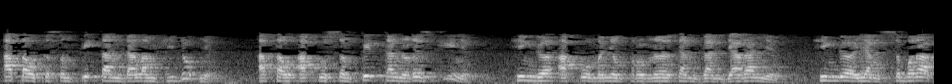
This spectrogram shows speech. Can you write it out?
atau kesempitan dalam hidupnya atau aku sempitkan rezekinya hingga aku menyempurnakan ganjarannya hingga yang seberat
